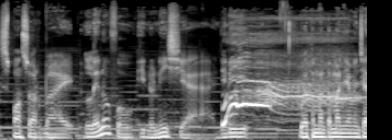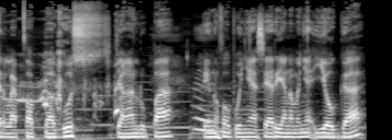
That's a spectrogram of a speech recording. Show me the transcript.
sponsor by Lenovo Indonesia. Jadi buat teman-teman yang mencari laptop bagus, jangan lupa Hmm. Lenovo punya seri yang namanya Yoga.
